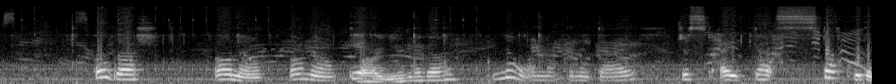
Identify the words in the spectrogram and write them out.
of something else. Oh gosh. Oh no. Oh no. Get, are you gonna die? no, I'm not gonna die. Just, I got stuck with a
